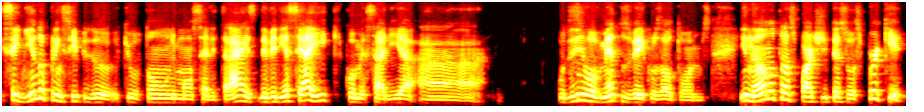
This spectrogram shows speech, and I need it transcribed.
seguindo o princípio do, que o Tom Limoncelli traz, deveria ser aí que começaria a, o desenvolvimento dos veículos autônomos e não no transporte de pessoas. Por quê?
